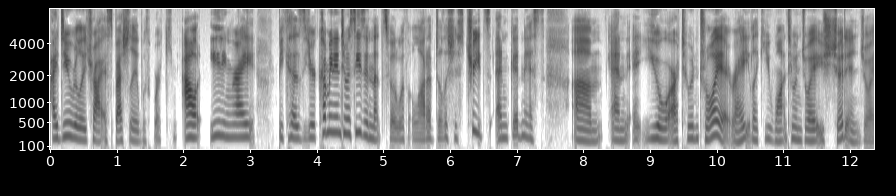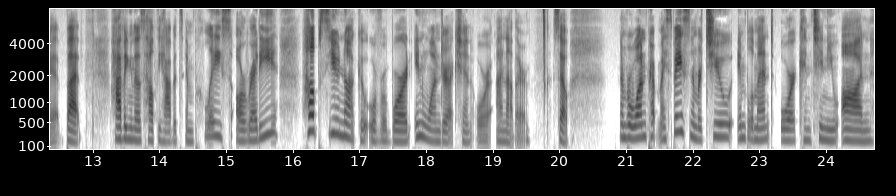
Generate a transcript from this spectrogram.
I do really try, especially with working out, eating right, because you're coming into a season that's filled with a lot of delicious treats and goodness. Um, and it, you are to enjoy it, right? Like you want to enjoy it, you should enjoy it. But having those healthy habits in place already helps you not go overboard in one direction or another. So, number one, prep my space. Number two, implement or continue on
